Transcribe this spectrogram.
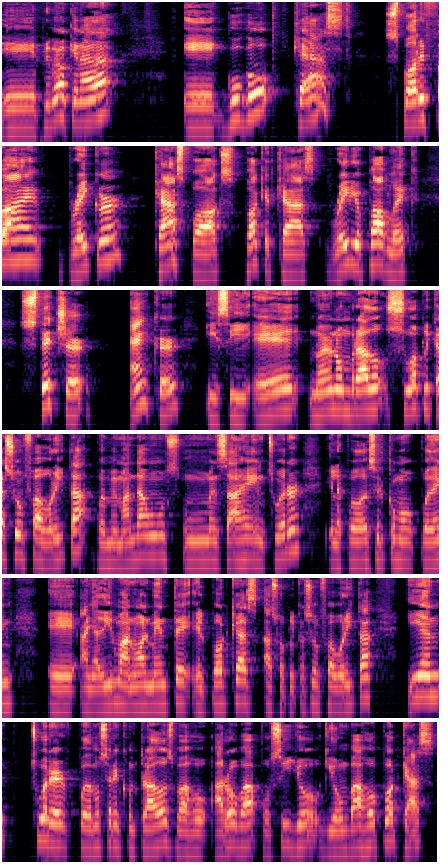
Eh, primero que nada, eh, Google Cast, Spotify, Breaker, Castbox, Pocket Cast, Radio Public, Stitcher, Anchor. Y si no he nombrado su aplicación favorita, pues me mandan un, mensaje en Twitter y les puedo decir cómo pueden eh, añadir manualmente el podcast a su aplicación favorita. Y en Twitter podemos ser encontrados bajo arroba posillo-podcast,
